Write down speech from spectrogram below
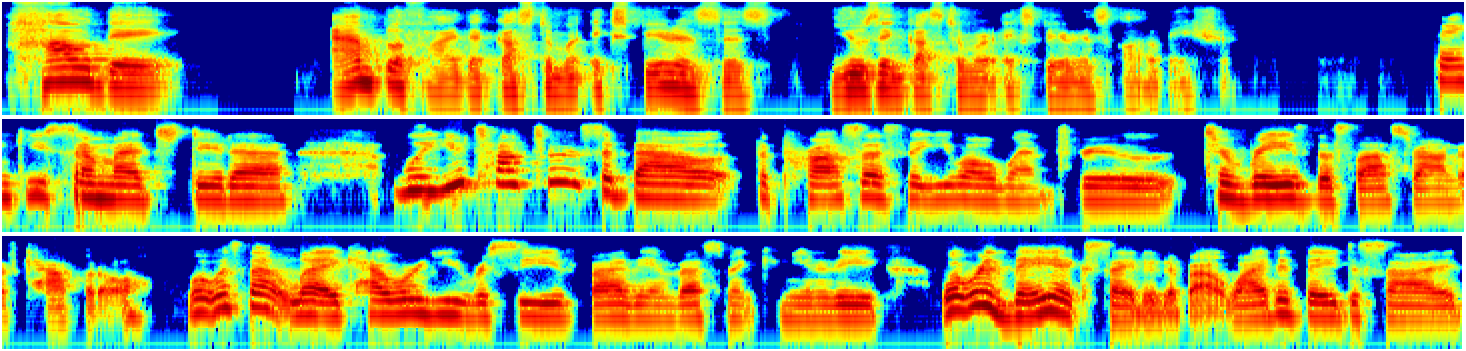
how they amplify their customer experiences using customer experience automation. Thank you so much, Dutta. Will you talk to us about the process that you all went through to raise this last round of capital? What was that like? How were you received by the investment community? What were they excited about? Why did they decide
